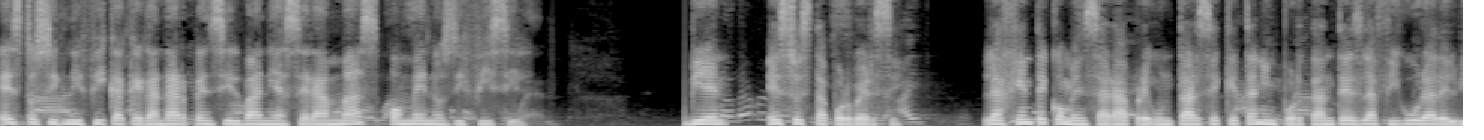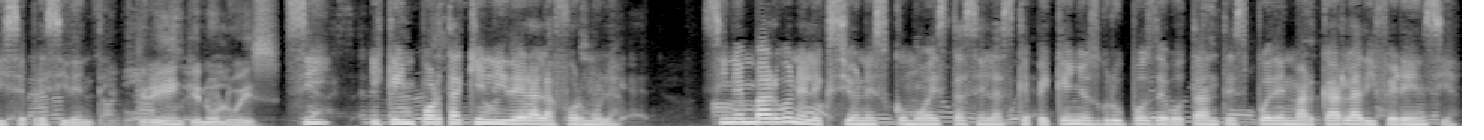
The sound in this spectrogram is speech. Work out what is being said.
esto significa que ganar Pensilvania será más o menos difícil. Bien, eso está por verse la gente comenzará a preguntarse qué tan importante es la figura del vicepresidente. ¿Creen que no lo es? Sí, y qué importa quién lidera la fórmula. Sin embargo, en elecciones como estas en las que pequeños grupos de votantes pueden marcar la diferencia,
